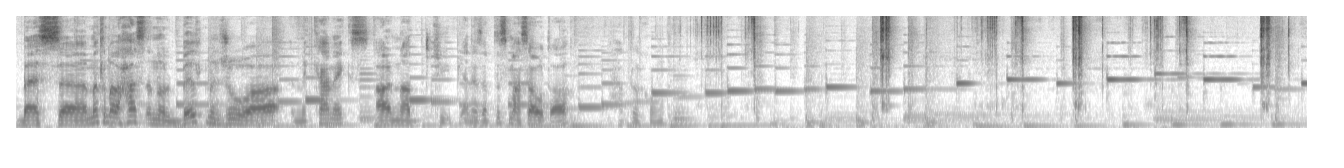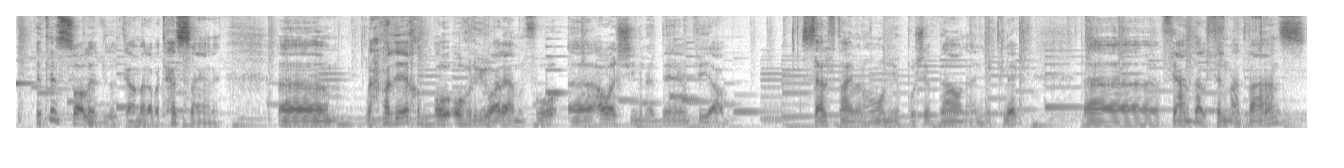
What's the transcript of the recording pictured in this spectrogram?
بس مثل ما لاحظت إنه ال build من جوا ال mechanics are not cheap يعني إذا بتسمع صوتها حط لكم. It is solid الكاميرا بتحسها يعني. رح بدي اخذ overview عليها من فوق. أه أول شيء من قدام فيها self timer هون you push it down and you click في عندها ال film advance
